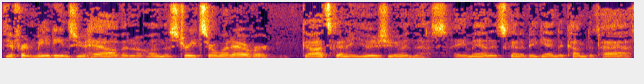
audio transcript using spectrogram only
different meetings you have and on the streets or whatever. God's going to use you in this. Amen. It's going to begin to come to pass.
